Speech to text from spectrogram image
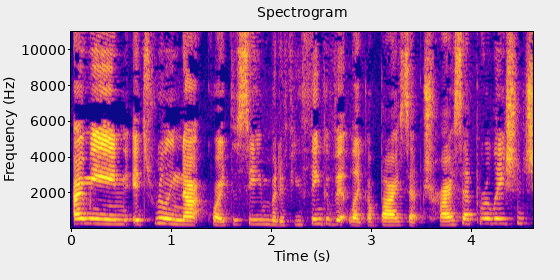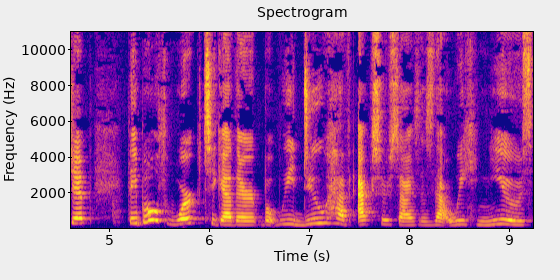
I mean, it's really not quite the same, but if you think of it like a bicep tricep relationship, they both work together, but we do have exercises that we can use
